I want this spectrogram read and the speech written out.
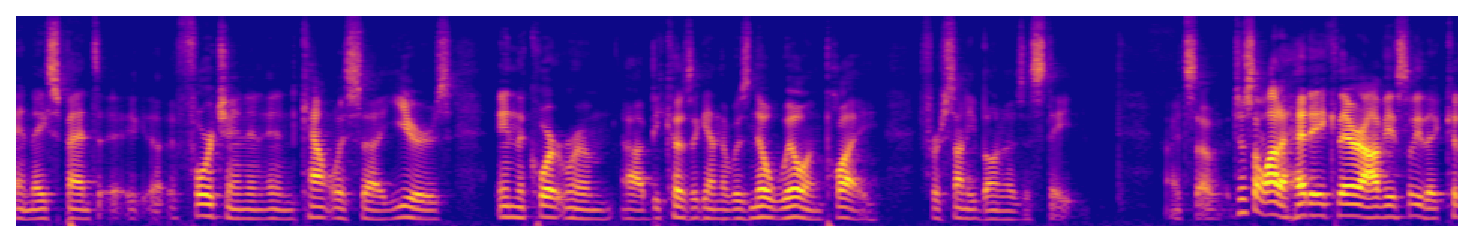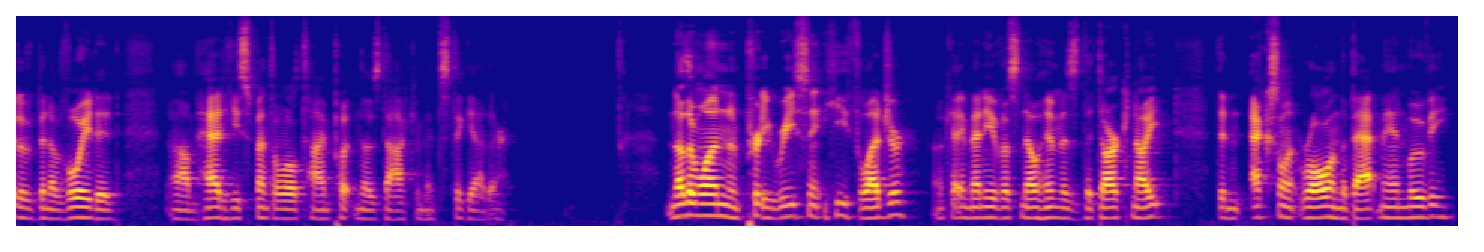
and they spent a fortune and, and countless uh, years in the courtroom uh, because, again, there was no will in play for Sonny Bono's estate. All right, so just a lot of headache there, obviously, that could have been avoided um, had he spent a little time putting those documents together. Another one, a pretty recent, Heath Ledger. Okay, many of us know him as the Dark Knight. Did an excellent role in the Batman movie.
